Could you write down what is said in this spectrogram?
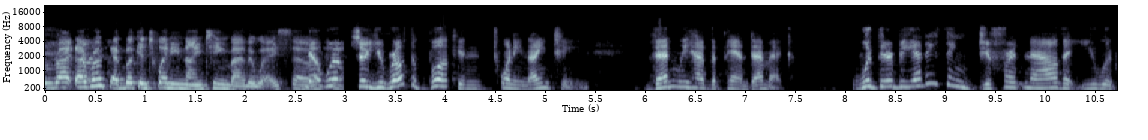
Right. I uh, wrote that book in 2019, by the way. So yeah, well, so you wrote the book in 2019. Then we had the pandemic. Would there be anything different now that you would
